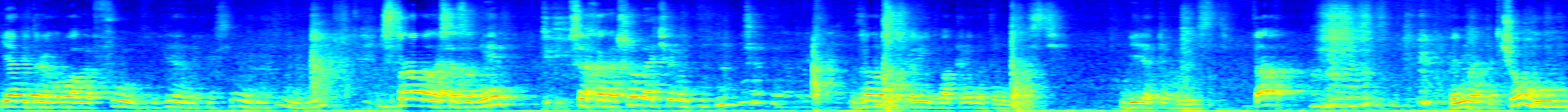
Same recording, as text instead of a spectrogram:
я відреагувала, фу, бля, некрасиво. мгм. Справилася з одним, все хорошо вечором. Зранку стою два-три на тому місці, біля того місця. Так? Понимаєте, чому?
